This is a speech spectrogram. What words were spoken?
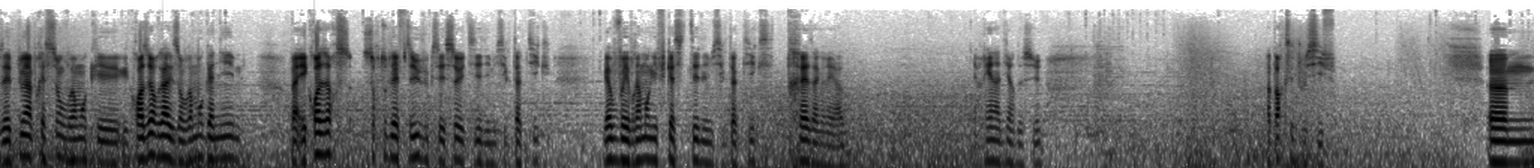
Vous avez plus l'impression vraiment que les, croiseurs là ils ont vraiment gagné. Enfin, les croiseurs surtout de la FTU vu que c'est ceux utiliser des missiles tactiques. Là vous voyez vraiment l'efficacité des missiles tactiques, c'est très agréable. Y a rien à dire dessus. À part que c'est jouissif. Euh,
